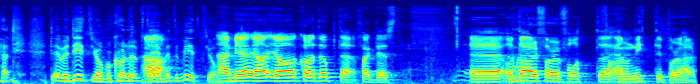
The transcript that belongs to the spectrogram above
Det är väl ditt jobb att kolla upp det, Ja. det är väl inte mitt jobb. Nej, men jag, jag, jag har kollat upp det faktiskt. Eh, och därför har du fått eh, 1,90 på det här.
